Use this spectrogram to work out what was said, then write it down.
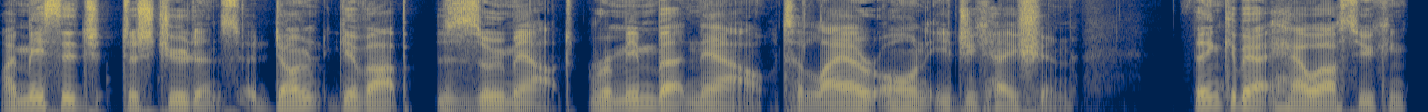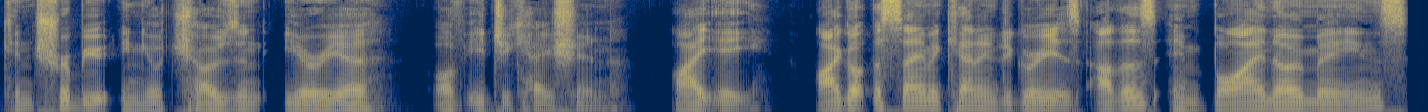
my message to students don't give up, zoom out. Remember now to layer on education. Think about how else you can contribute in your chosen area of education, i.e., I got the same accounting degree as others, and by no means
